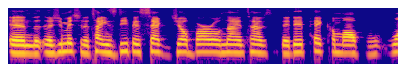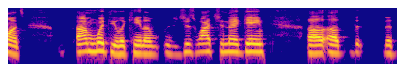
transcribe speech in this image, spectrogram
And as you mentioned, the Titans defense sacked Joe Burrow nine times. They did pick him off once. I'm with you, Lakina. Just watching that game. Uh, uh, the, the,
